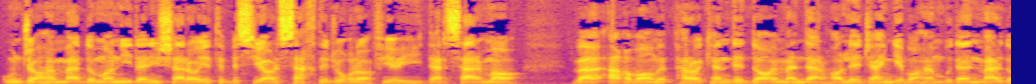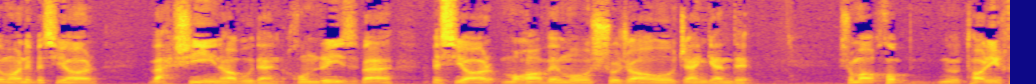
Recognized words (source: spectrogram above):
اونجا هم مردمانی در این شرایط بسیار سخت جغرافیایی در سرما و اقوام پراکنده دائما در حال جنگ با هم بودن مردمان بسیار وحشی اینها بودن خونریز و بسیار مقاوم و شجاع و جنگنده. شما خب تاریخ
